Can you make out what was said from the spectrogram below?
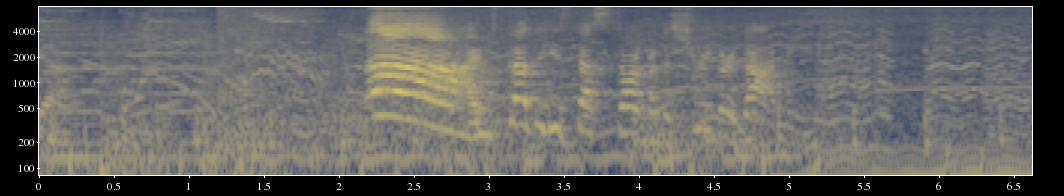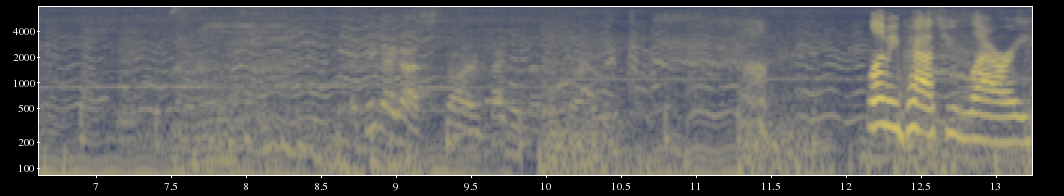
Yeah. Ah! I was about to use that start, but the Shrieker got me. I think I got a star, if I remember correctly. Let me pass you, Larry.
